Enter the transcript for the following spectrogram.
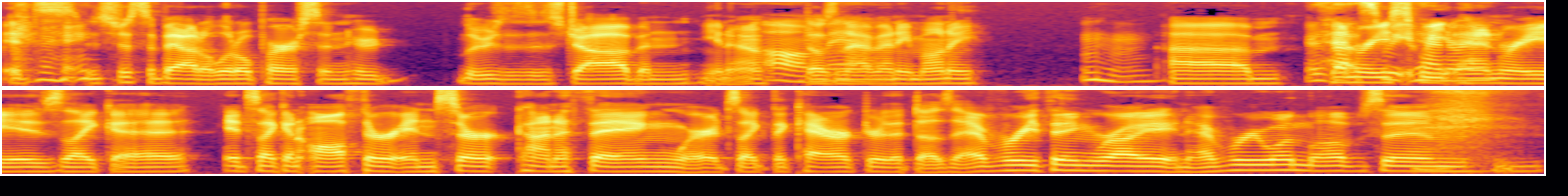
It's Okay. it's just about a little person who loses his job and, you know, Oh, doesn't have any money. Um Is that Henry Sweet Sweet Henry? Henry is like a it's like an author insert kind of thing where it's like the character that does everything right and everyone loves him.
